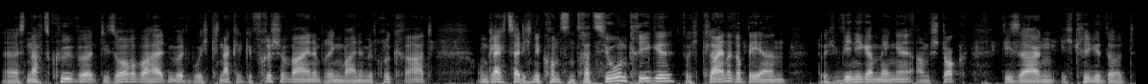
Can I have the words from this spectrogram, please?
äh, es nachts kühl wird, die Säure behalten wird, wo ich knackige frische Weine bringe, Weine mit Rückgrat und gleichzeitig eine Konzentration kriege durch kleinere Beeren, durch weniger Menge am Stock, die sagen, ich kriege dort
